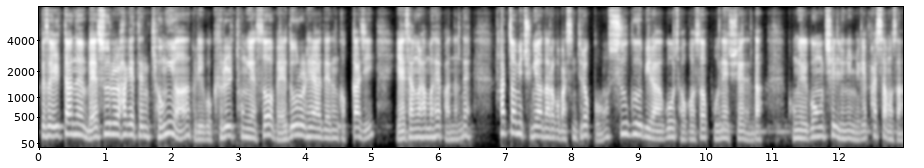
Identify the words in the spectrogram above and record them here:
그래서 일단은 매수를 하게 된 경위와 그리고 그를 통해서 매도를 해야 되는 것까지 예상을 한번 해봤는데 타점이 중요하다라고 말씀드렸고 수급이라고 적어서 보내주셔야 된다. 010-7666-8354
